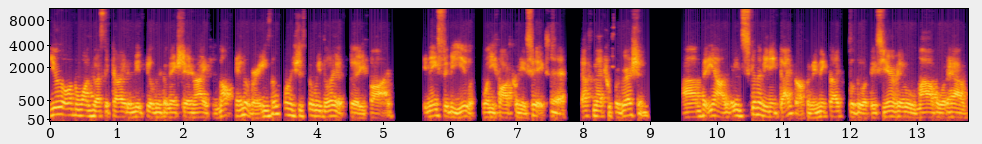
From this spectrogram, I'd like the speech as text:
you're the one who has to carry the midfield into the next generation, not Pendlebury. He's not the one who should still be doing it at 35. It needs to be you at 25, 26. Yeah. That's natural progression. Um, but yeah, it's going to be Nick Daicos. I mean, Nick Daicos will do it this year, and people will marvel at how,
